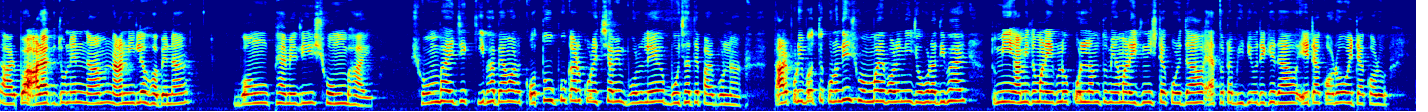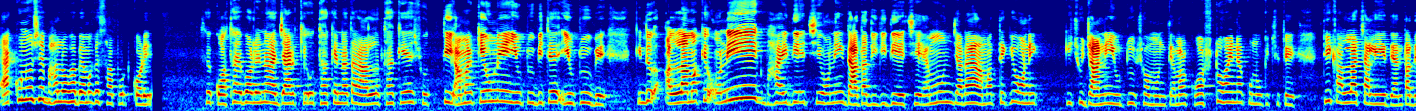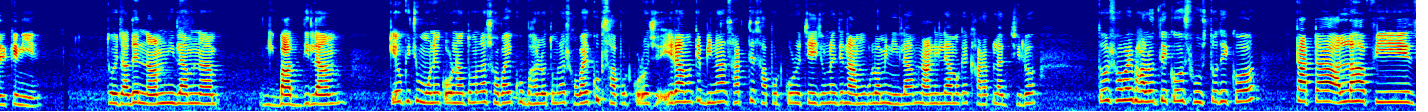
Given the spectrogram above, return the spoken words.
তারপর আর একজনের নাম না নিলে হবে না। বং ফ্যামিলি, সোম ভাই। সোম ভাই যে কীভাবে আমার কত উপকার করেছে আমি বললে বোঝাতে পারব না। তার পরিবর্তে কোনো দিন সোম ভাই বলেনি, জোহরাদি ভাই, তুমি, আমি তোমার এগুলো করলাম, তুমি আমার এই জিনিসটা করে দাও, এতটা ভিডিও দেখে দাও, এটা করো, ওইটা করো। এখনও সে ভালোভাবে আমাকে সাপোর্ট করে। সে কথায় বলে না, যার কেউ থাকে না, তার আল্লাহ থাকে। সত্যি, আমার কেউ নেই ইউটিউবিতে ইউটিউবে কিন্তু আল্লাহ আমাকে অনেক ভাই দিয়েছে, অনেক দাদা দিদি দিয়েছে। এমন যারা আমার থেকে অনেক কিছু জানে ইউটিউব সম্বন্ধে। আমার কষ্ট হয় না কোনো কিছুতে। ঠিক আল্লাহ চালিয়ে দেন তাদেরকে নিয়ে। তো যাদের নাম নিলাম না, বাদ দিলাম, কেউ কিছু মনে করো না, তোমরা সবাই খুব ভালো, তোমরা সবাই খুব সাপোর্ট করেছ। এরা আমাকে বিনা স্বার্থে সাপোর্ট করেছে, এই জন্য এদের নামগুলো আমি নিলাম। না নিলে আমাকে খারাপ লাগছিল। তো সবাই ভালো থেকো সুস্থ থেকো। টাটা আল্লাহ হাফিজ।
